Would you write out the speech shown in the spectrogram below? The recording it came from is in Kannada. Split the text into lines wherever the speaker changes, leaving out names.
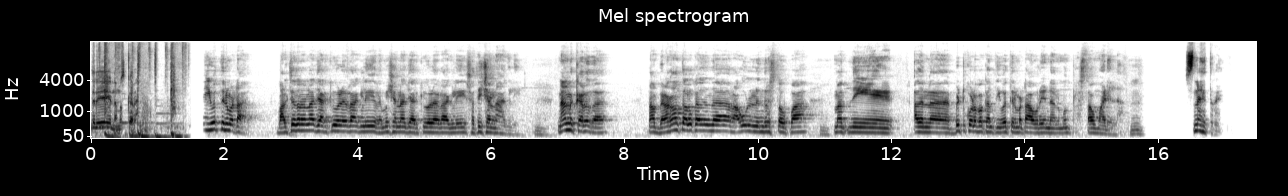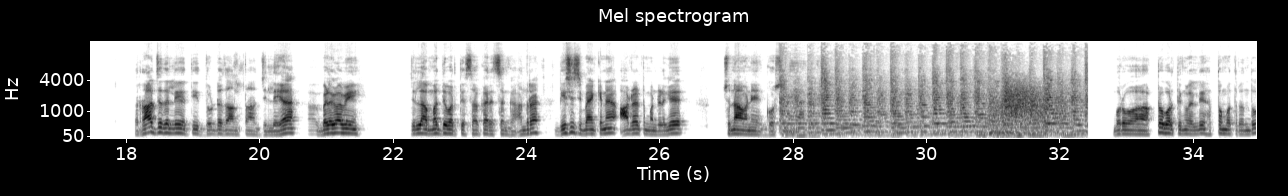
ಸ್ನೇಹಿತರೆ ನಮಸ್ಕಾರ.
ಇವತ್ತಿನ ಮಠ ಬಾಲಚಂದ್ರನ ಜಾರಕಿಹೊಳಿಯರಾಗಲಿ ರಮೇಶಣ್ಣ ಜಾರಕಿಹೊಳಿಯರಾಗಲಿ ಸತೀಶಣ್ಣ ಆಗಲಿ. ನನ್ನ ಕರೆದ ನಾವು ಬೆಳಗಾವಿ ತಾಲೂಕದಿಂದ ರಾಹುಲ್ ನಿಂದ್ರಿಸ್ತವಪ್ಪ ಮತ್ತು ನೀ ಅದನ್ನು ಬಿಟ್ಟು ಕೊಡ್ಬೇಕಂತ ಇವತ್ತಿನ ಮಠ ಅವರೇನು ನನ್ನ ಮುಂದೆ ಪ್ರಸ್ತಾವ ಮಾಡಿಲ್ಲ.
ಸ್ನೇಹಿತರೆ ರಾಜ್ಯದಲ್ಲಿ ಅತಿ ದೊಡ್ಡದಾದಂಥ ಜಿಲ್ಲೆಯ ಬೆಳಗಾವಿ ಜಿಲ್ಲಾ ಮಧ್ಯವರ್ತಿ ಸಹಕಾರಿ ಸಂಘ ಅಂದ್ರೆ ಡಿ ಸಿ ಸಿ ಬ್ಯಾಂಕಿನ ಆಡಳಿತ ಮಂಡಳಿಗೆ ಚುನಾವಣೆ ಘೋಷಣೆಯಾಗಿದೆ. ಬರುವ ಅಕ್ಟೋಬರ್ ತಿಂಗಳಲ್ಲಿ ಹತ್ತೊಂಬತ್ತರಂದು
